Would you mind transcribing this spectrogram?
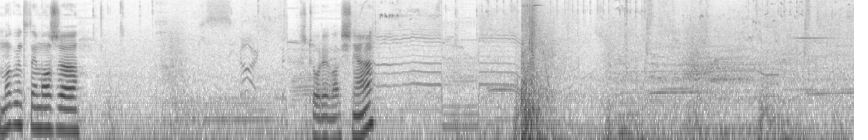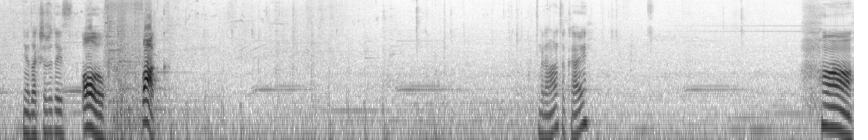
Mogłem tutaj może... Szczury właśnie. Nie, tak szczerze to jest... O, fuck! Granat, okej. Ha.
